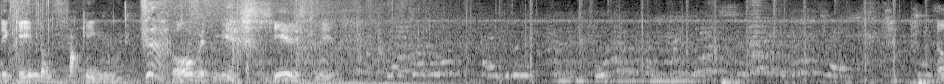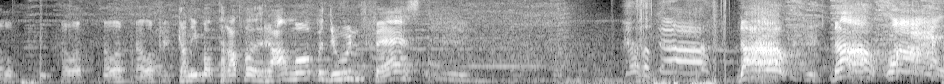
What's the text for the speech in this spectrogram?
the game don't fucking go with me? Seriously? Help, help, help. Kan iemand trappen raam open doen? Fast! No! No! Why?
